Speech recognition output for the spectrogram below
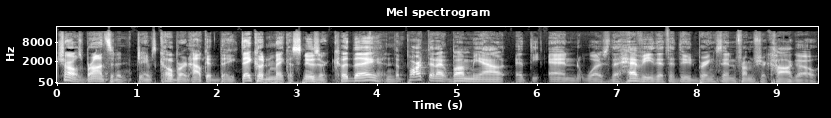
Charles Bronson and James Coburn, how could they? They couldn't make a snoozer, could they? And The part that bummed me out at the end was the heavy that the dude brings in from Chicago.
